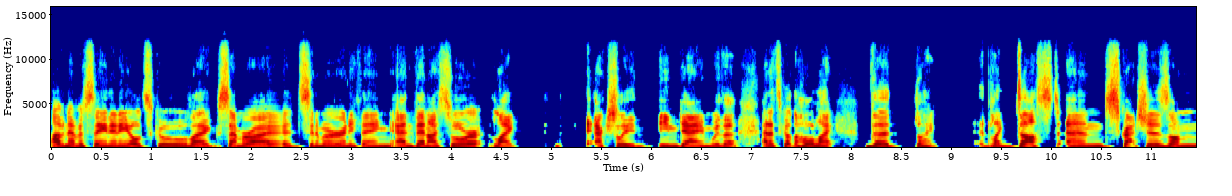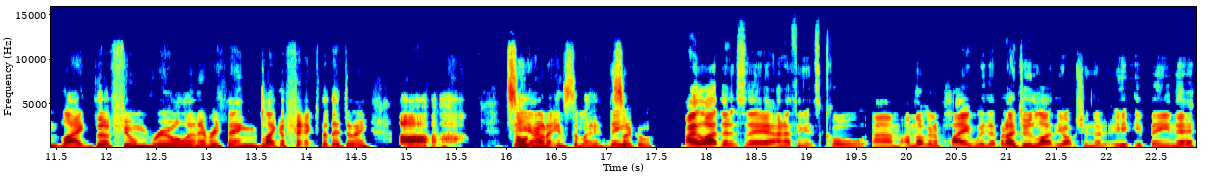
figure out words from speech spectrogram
"I've never seen any old school like samurai cinema or anything." And then I saw it like actually in game with it, and it's got the whole like the like like dust and scratches on like the film reel and everything, like effect that they're doing. Ah, sold me on um, it instantly. the- so cool. I like that it's there, and I think it's cool. Um, I'm not going to play with it, but I do like the option that it, it being there.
